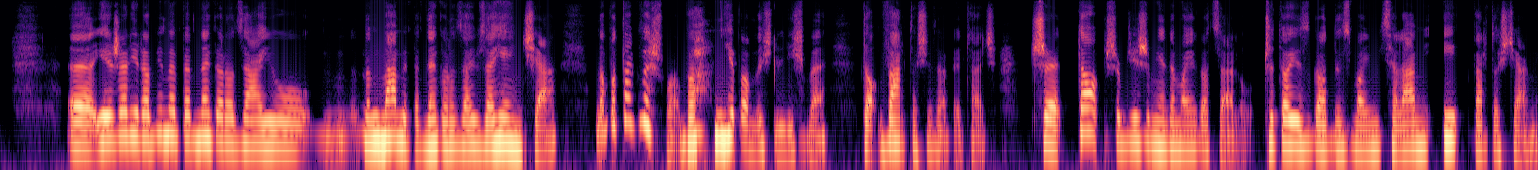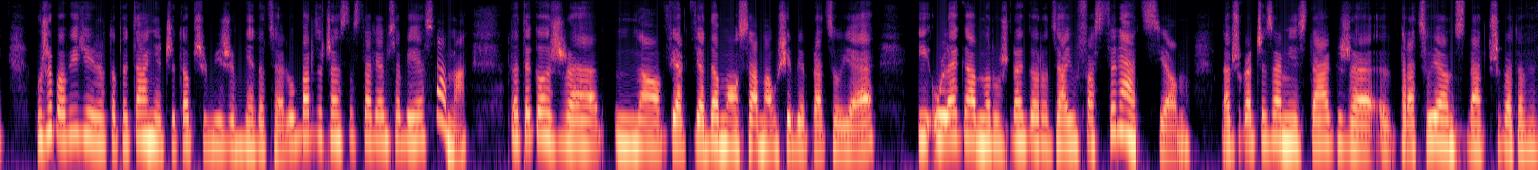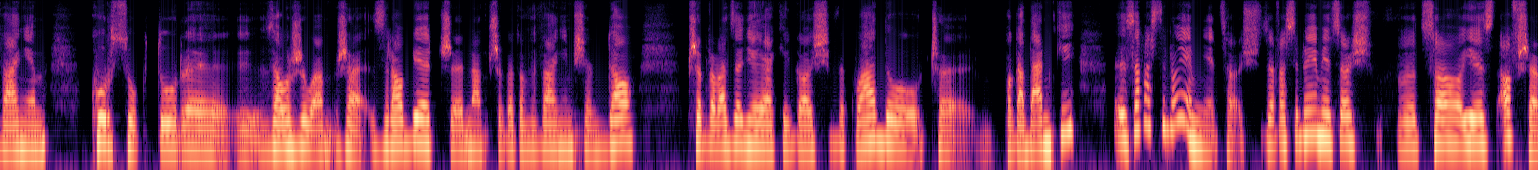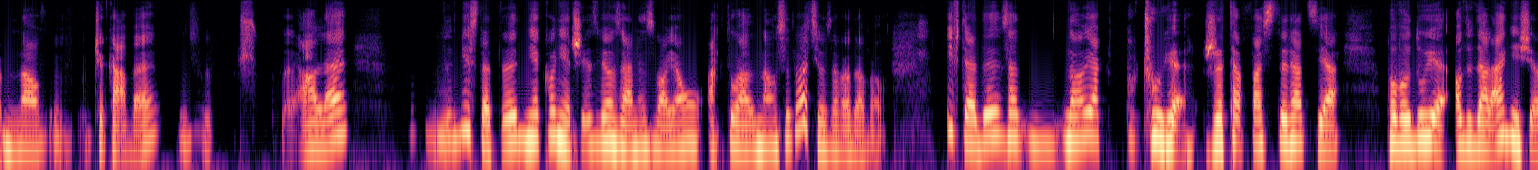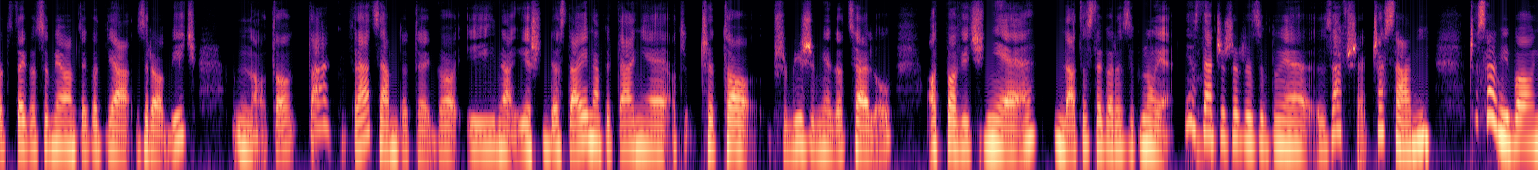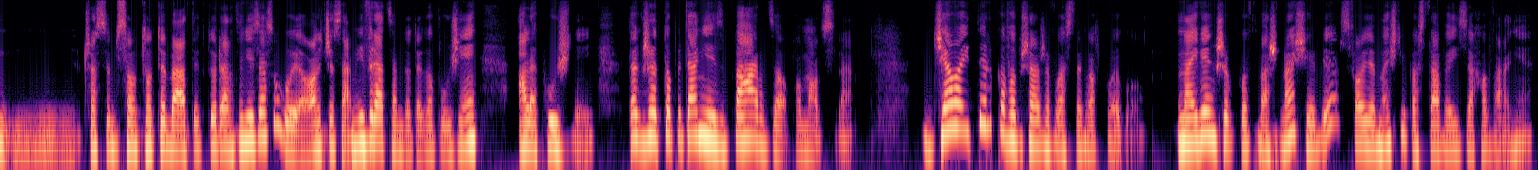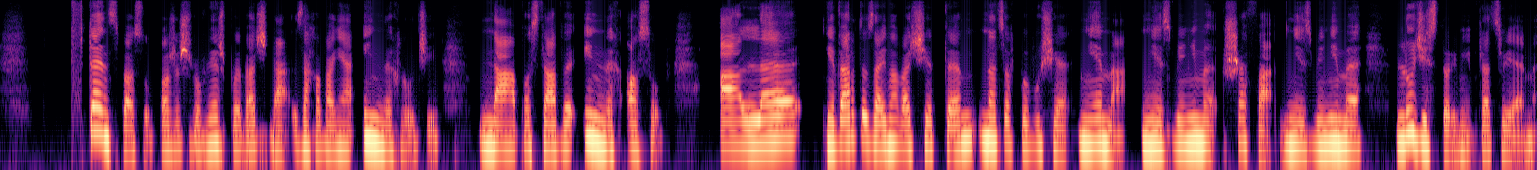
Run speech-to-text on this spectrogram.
e, jeżeli robimy pewnego rodzaju, no mamy pewnego rodzaju zajęcia, no bo tak wyszło, bo nie pomyśleliśmy, to warto się zapytać, czy to przybliży mnie do mojego celu, czy to jest zgodne z moimi celami i wartościami. Muszę powiedzieć, że to pytanie, czy to przybliży mnie do celu, bardzo często stawiam sobie je sama, dlatego że, no, jak wiadomo, sama u siebie pracuję i ulegam różnego rodzaju fascynacjom. Na przykład czasami jest tak, że y, pracując nad przygotowywaniem kursu, który y, założyłam, że zrobię, czy nad przygotowywaniem się do przeprowadzenia jakiegoś wykładu czy pogadanki, y, zafascynuje mnie coś. Zafascynuje mnie coś, co jest owszem, no, ciekawe, ale niestety niekoniecznie związane z moją aktualną sytuacją zawodową. I wtedy, no, jak poczuję, że ta fascynacja powoduje oddalanie się od tego, co miałam tego dnia zrobić, no to tak, wracam do tego i no, jeśli dostaję na pytanie, czy to przybliży mnie do celu, odpowiedź nie, no to z tego rezygnuję. Nie znaczy, że rezygnuję zawsze, czasami, czasami, bo czasem są to tematy, które na to nie zasługują, ale czasami wracam do tego później, ale później. Także to pytanie jest bardzo pomocne. Działaj tylko w obszarze własnego wpływu. Największy wpływ masz na siebie, swoje myśli, postawę i zachowanie. W ten sposób możesz również wpływać na zachowania innych ludzi, na postawy innych osób, ale nie warto zajmować się tym, na co wpływu się nie ma. Nie zmienimy szefa, nie zmienimy ludzi, z którymi pracujemy.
